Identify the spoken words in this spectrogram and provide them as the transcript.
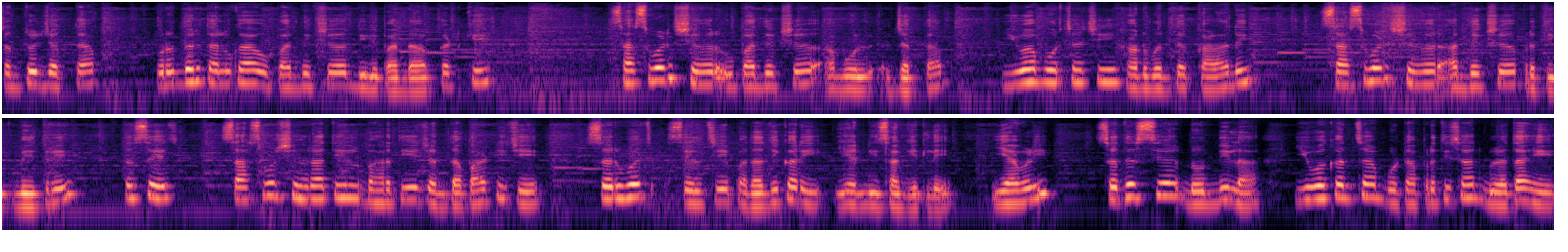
संतोष जगताप पुरंदर तालुका उपाध्यक्ष दिलीपांना कटके सासवड शहर उपाध्यक्ष अमोल जगताप युवा मोर्चाचे हनुमंत काळाने सासवड शहर अध्यक्ष प्रतीक मेहत्रे तसेच सासवड शहरातील भारतीय जनता पार्टीचे सर्वच सेलचे पदाधिकारी यांनी सांगितले. यावेळी सदस्य नोंदणीला युवकांचा मोठा प्रतिसाद मिळत आहे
